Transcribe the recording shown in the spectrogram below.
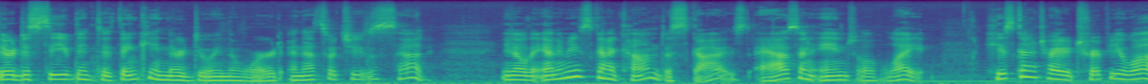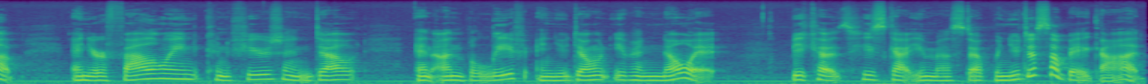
They're deceived into thinking they're doing the Word, and that's what Jesus said. You know, the enemy is going to come disguised as an angel of light. He's going to try to trip you up, and you're following confusion, doubt, and unbelief, and you don't even know it because He's got you messed up. When you disobey God,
